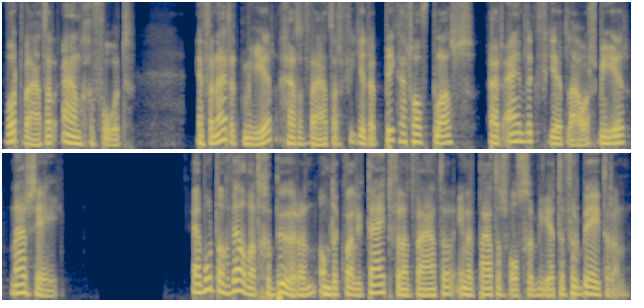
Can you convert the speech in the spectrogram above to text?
wordt water aangevoerd. En vanuit het meer gaat het water via de Pikkerthofplas uiteindelijk via het Lauwersmeer naar zee. Er moet nog wel wat gebeuren om de kwaliteit van het water in het Paterswoldse meer te verbeteren.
